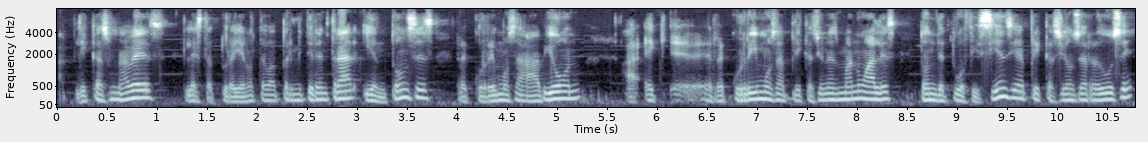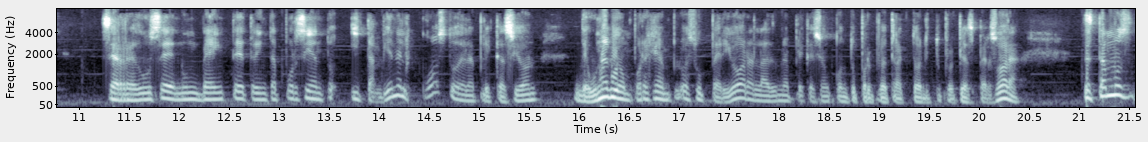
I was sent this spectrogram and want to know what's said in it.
Aplicas una vez, la estatura ya no te va a permitir entrar y entonces recurrimos a avión, eh, recurrimos a aplicaciones manuales donde tu eficiencia de aplicación se reduce, se reduce en un 20-30% y también el costo de la aplicación de un avión, por ejemplo, es superior a la de una aplicación con tu propio tractor y tu propia aspersora. Te estamos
